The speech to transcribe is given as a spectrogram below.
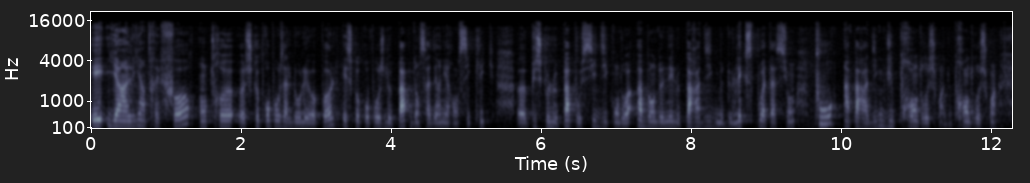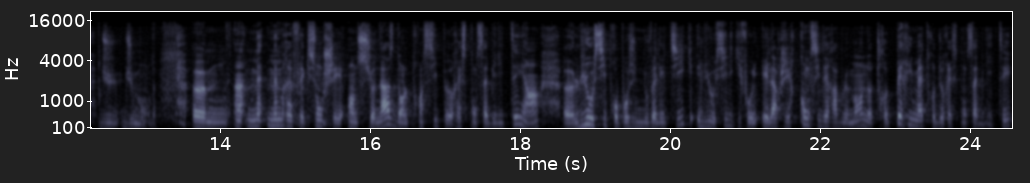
Et il y a un lien très fort entre euh, ce que propose Aldo Léopold et ce que propose le pape dans sa dernière encyclique, euh, puisque le pape aussi dit qu'on doit abandonner le paradigme de pour un paradigme du prendre soin, du prendre soin du, monde. Euh, même réflexion chez Hans Jonas dans le principe responsabilité. Hein. Euh, lui aussi propose une nouvelle éthique et lui aussi dit qu'il faut élargir considérablement notre périmètre de responsabilité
